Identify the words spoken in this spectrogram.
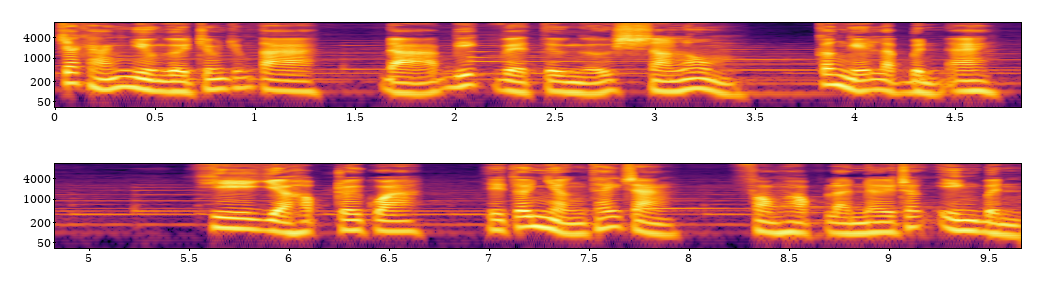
Chắc hẳn nhiều người trong chúng ta đã biết về từ ngữ Shalom, có nghĩa là bình an. Khi giờ học trôi qua thì tôi nhận thấy rằng phòng học là nơi rất yên bình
